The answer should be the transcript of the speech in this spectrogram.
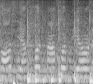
ขอเสียงคนมาคนเดียวนะ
